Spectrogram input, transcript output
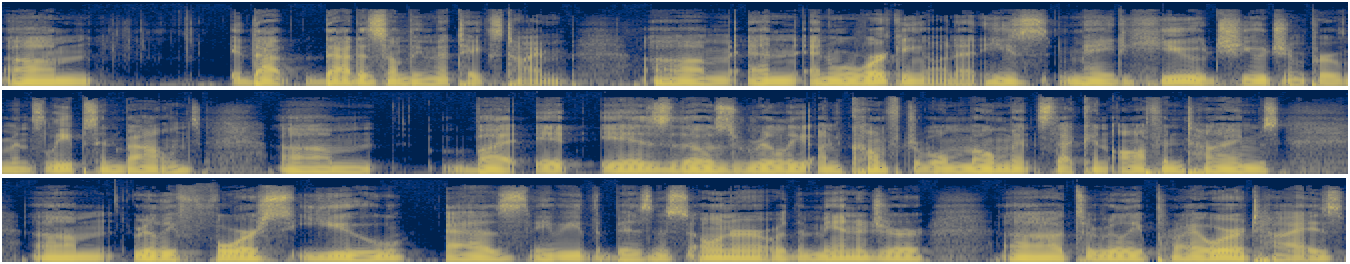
um, that that is something that takes time, um, and and we're working on it. He's made huge, huge improvements, leaps and bounds. Um, but it is those really uncomfortable moments that can oftentimes um, really force you as maybe the business owner or the manager uh, to really prioritize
